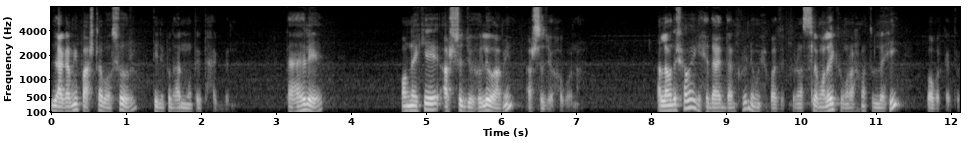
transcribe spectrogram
যে আগামী পাঁচটা বছর তিনি প্রধানমন্ত্রী থাকবেন। তাহলে অনেকে আশ্চর্য হলেও আমি আশ্চর্য হব না। আল্লাহ আমাদের সবাইকে হেদায়ত দান করুন এবং হেফাজত করুন। আসসালামু আলাইকুম রহমতুল্লাহি ওবরকাত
